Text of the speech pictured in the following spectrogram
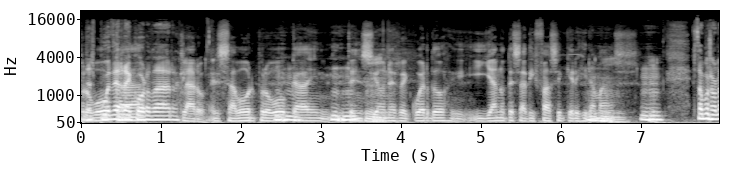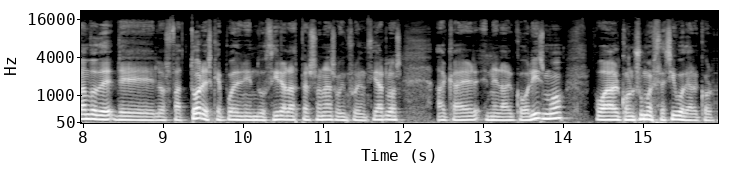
provoca... puede recordar. Claro, el sabor provoca intenciones, recuerdos y, ya no te satisface, quieres ir a más. Estamos hablando de, los factores que pueden inducir a las personas o influenciarlos a caer en el alcoholismo o al consumo excesivo de alcohol.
